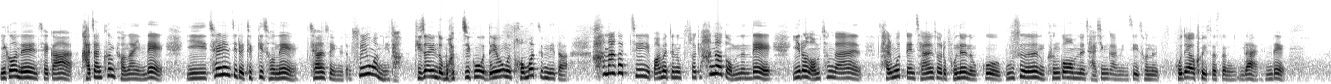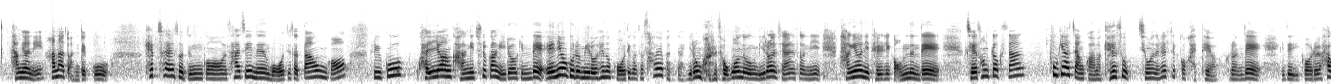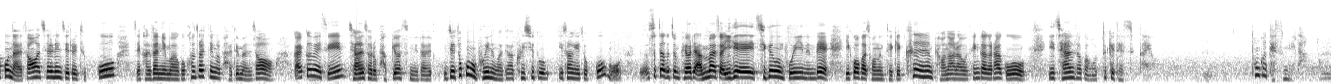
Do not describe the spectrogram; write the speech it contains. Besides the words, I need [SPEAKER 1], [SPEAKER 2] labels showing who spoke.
[SPEAKER 1] 이거는 제가 가장 큰 변화인데 이 챌린지를 듣기 전에 제안서입니다. 훌륭합니다. 디자인도 멋지고 내용은 더 멋집니다. 하나같이 마음에 드는 구석이 하나도 없는데 이런 엄청난 잘못된 제안서를 보내놓고 무슨 근거 없는 자신감인지 저는 고대하고 있었습니다. 근데 당연히 하나도 안 됐고 캡처해서 넣은 거, 사진은 뭐 어디서 따온 거, 그리고 관련 강의 출강 이력인데 애니어그램으로 해놓고 어디 가서 사회 봤다. 이런 거를 적어놓은 이런 제안선이 당연히 될 리가 없는데 제 성격상 포기하지 않고 아마 계속 지원을 했을 것 같아요. 그런데 이제 이거를 하고 나서 챌린지를 듣고 이제 강사님하고 컨설팅을 받으면서 깔끔해진 제안서로 바뀌었습니다. 이제 조금은 보이는 것 같아요. 아, 글씨도 이상해졌고 뭐 숫자도 좀 배열이 안 맞아. 이게 지금은 보이는데 이거가 저는 되게 큰 변화라고 생각을 하고 이 제안서가 어떻게 됐을까요? 통과됐습니다.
